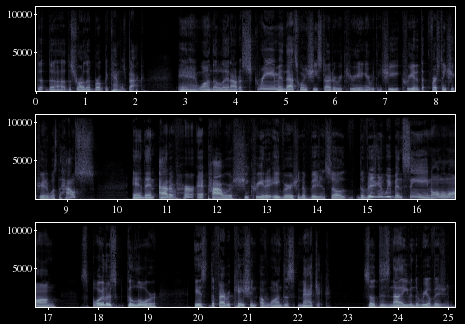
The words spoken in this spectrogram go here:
the the, the straw that broke the camel's back. And Wanda let out a scream, and that's when she started recreating everything. She created the first thing she created was the house, and then out of her powers, she created a version of Vision. So the Vision we've been seeing all along, spoilers galore, is the fabrication of Wanda's magic. So this is not even the real Vision.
